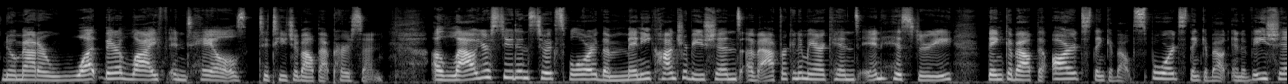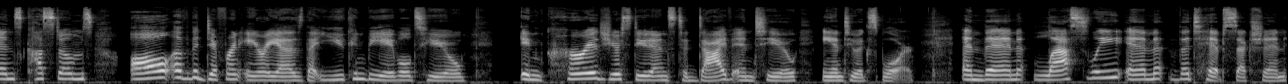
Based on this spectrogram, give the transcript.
no matter what their life entails, to teach about that person. Allow your students to explore the many contributions of African Americans in history. Think about the arts, think about sports, think about innovations, customs, all of the different areas that you can be able to encourage your students to dive into and to explore. And then lastly, in the tips section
